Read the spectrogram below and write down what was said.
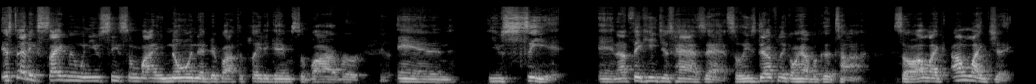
it's that excitement when you see somebody knowing that they're about to play the game Survivor and you see it. And I think he just has that. So he's definitely gonna have a good time. So I like I like Jake.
